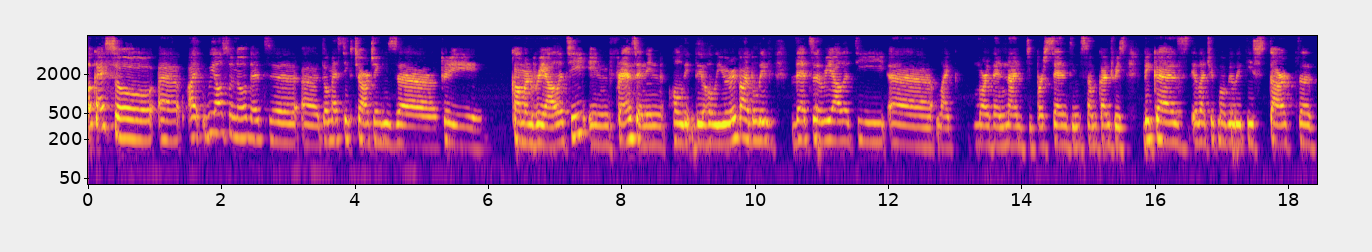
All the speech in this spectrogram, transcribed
Okay, so uh, I, we also know that uh, uh, domestic charging is a pretty common reality in France and in whole, the whole Europe. I believe that's a reality uh, like more than 90% in some countries because electric mobility started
